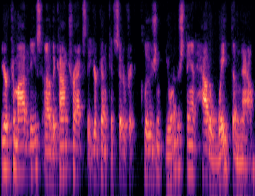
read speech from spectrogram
your commodities, uh, the contracts that you're going to consider for conclusion. You understand how to weight them now,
